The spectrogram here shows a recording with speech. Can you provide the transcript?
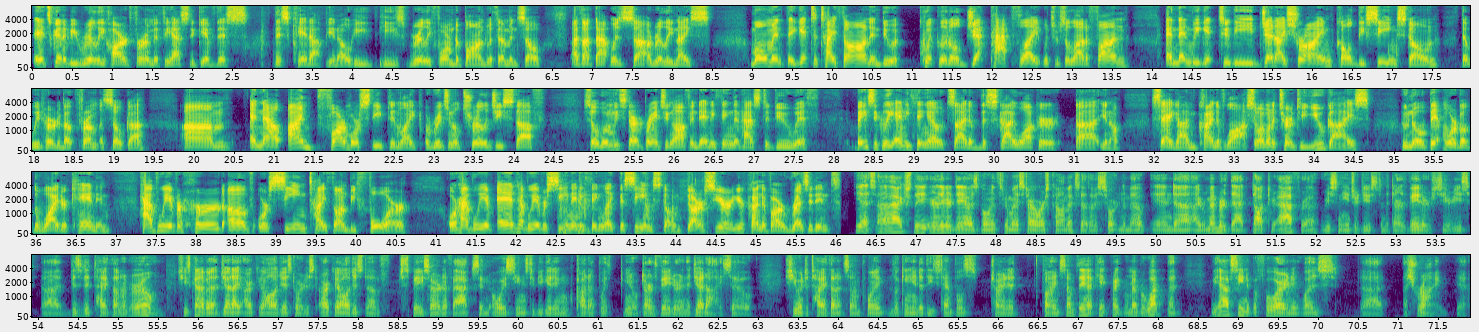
it's going to be really hard for him if he has to give this this kid up, you know. He he's really formed a bond with him and so I thought that was uh, a really nice moment. They get to Tython and do a quick little jetpack flight, which was a lot of fun. And then we get to the Jedi shrine called the Seeing Stone that we'd heard about from Ahsoka. Um, and now I'm far more steeped in like original trilogy stuff. So when we start branching off into anything that has to do with basically anything outside of the Skywalker, uh, you know, saga, I'm kind of lost. So I want to turn to you guys who know a bit more about the wider canon. Have we ever heard of or seen Tython before? Or have we and have we ever seen anything like the Seeing Stone? Darce, you're you're kind of our resident. Yes, uh, actually, earlier today I was going through my Star Wars comics as I was sorting them out, and uh, I remembered that Dr. Aphra, recently introduced in the Darth Vader series, uh, visited Tython on her own. She's kind of a Jedi archaeologist or just archaeologist of space artifacts, and always seems to be getting caught up with you know Darth Vader and the Jedi. So she went to Tython at some point, looking into these temples, trying to find something. I can't quite remember what, but we have seen it before, and it was uh, a shrine. Yeah.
